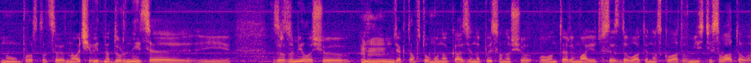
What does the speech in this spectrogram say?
Ну, просто це, ну, очевидно, дурниця і зрозуміло, що як там в тому наказі написано, що волонтери мають все здавати на склад в місті Сватово,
